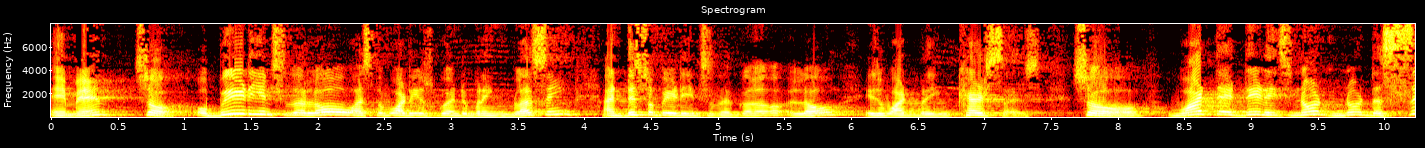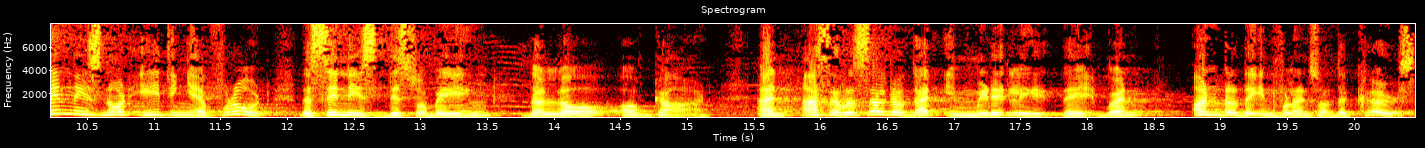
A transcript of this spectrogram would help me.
Amen. So obedience to the law was the, what is going to bring blessing and disobedience to the law is what bring curses. So what they did is not, not, the sin is not eating a fruit. The sin is disobeying the law of God. And as a result of that, immediately they went under the influence of the curse.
